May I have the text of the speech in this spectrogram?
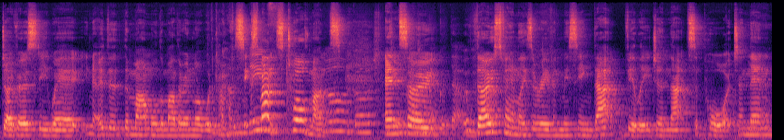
diversity where you know the the mum or the mother-in-law would come for six live. months, twelve months. Oh gosh. And so imagine how good that would be? those families are even missing that village and that support. And then,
